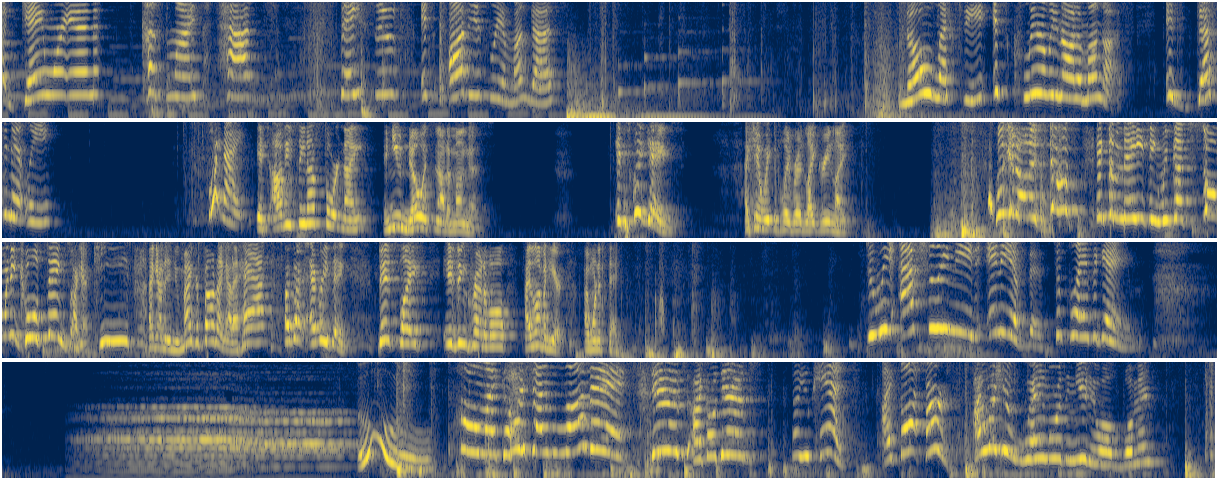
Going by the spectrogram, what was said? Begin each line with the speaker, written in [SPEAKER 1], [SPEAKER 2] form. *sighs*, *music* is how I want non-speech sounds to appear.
[SPEAKER 1] what game we're in?
[SPEAKER 2] Customized hats, spacesuits. It's obviously Among Us.
[SPEAKER 3] No, Lexi, it's clearly not Among Us. It's definitely Fortnite.
[SPEAKER 4] It's obviously not Fortnite, and you know it's not Among Us. It's Squid Games! I can't wait to play Red Light, Green Light. Look at all this stuff! It's amazing! We've got so many cool things! I got keys, I got a new microphone, I got a hat, I've got everything. This place is incredible. I love it here. I want to stay.
[SPEAKER 1] Do we actually need any of this to play the game?
[SPEAKER 3] Ooh.
[SPEAKER 1] Oh my gosh, I love it!
[SPEAKER 5] Dibs! I call dibs!
[SPEAKER 1] No, you can't. I saw it first.
[SPEAKER 5] I like it way more than you do, old woman.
